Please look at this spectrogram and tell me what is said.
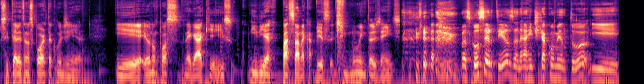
se teletransporta com o dinheiro. E eu não posso negar que isso iria passar na cabeça de muita gente. Mas com certeza, né? A gente já comentou e.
